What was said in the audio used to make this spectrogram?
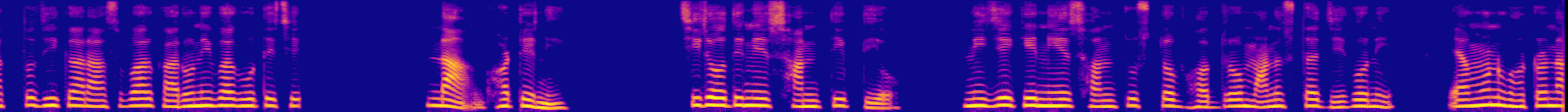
আত্মধিকার আসবার কারণই বা ঘটেছে? না, ঘটেনি। চিরদিনের শান্তিপ্রিয় নিজেকে নিয়ে সন্তুষ্ট, ভদ্র মানুষটা জীবনে এমন ঘটনা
